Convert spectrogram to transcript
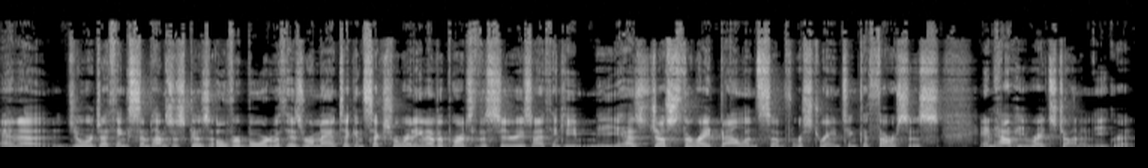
And uh, George, I think, sometimes just goes overboard with his romantic and sexual writing in other parts of the series, and I think he, he has just the right balance of restraint and catharsis in how he writes Jon and Ygritte.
